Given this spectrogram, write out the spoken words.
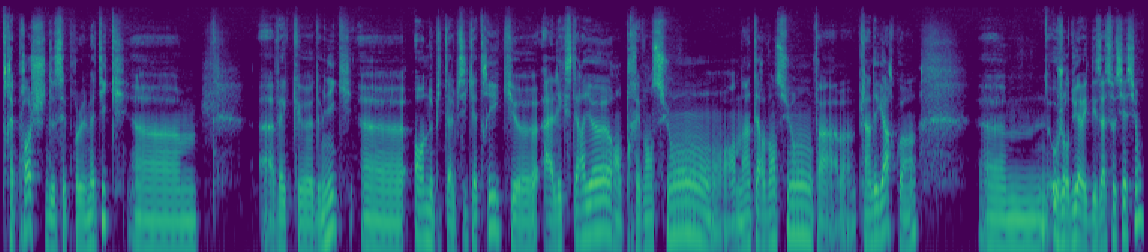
très proche de ces problématiques euh, avec Dominique en hôpital psychiatrique, à l'extérieur, en prévention, en intervention, enfin plein d'égards quoi. Hein. Euh, aujourd'hui, avec des associations,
